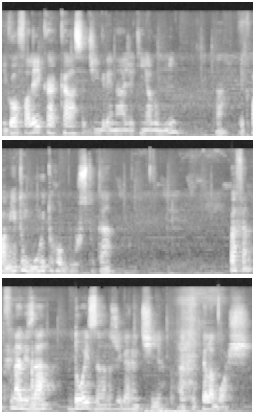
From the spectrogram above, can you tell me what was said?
Igual falei, carcaça de engrenagem aqui em alumínio, tá? Equipamento muito robusto, tá? Para finalizar, dois anos de garantia aqui pela Bosch.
